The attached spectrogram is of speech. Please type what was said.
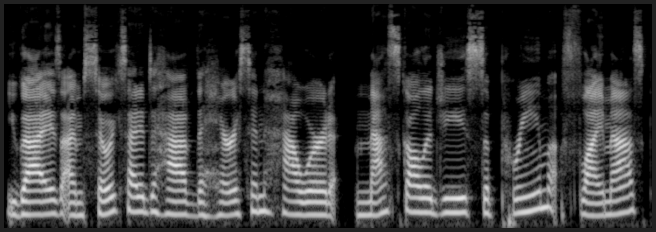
You guys, I'm so excited to have the Harrison Howard Maskology Supreme Fly Mask.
